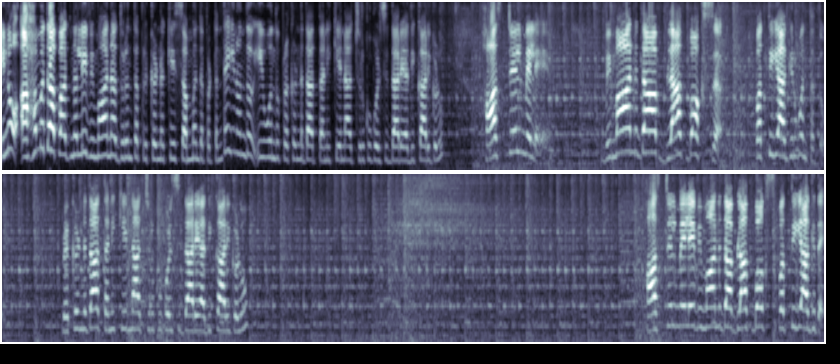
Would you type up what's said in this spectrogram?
ಇನ್ನು ಅಹಮದಾಬಾದ್ನಲ್ಲಿ ವಿಮಾನ ದುರಂತ ಪ್ರಕರಣಕ್ಕೆ ಸಂಬಂಧಪಟ್ಟಂತೆ ಇನ್ನೊಂದು ಈ ಒಂದು ಪ್ರಕರಣದ ತನಿಖೆಯನ್ನು ಚುರುಕುಗೊಳಿಸಿದ್ದಾರೆ ಅಧಿಕಾರಿಗಳು. ಹಾಸ್ಟೆಲ್ ಮೇಲೆ ವಿಮಾನದ ಬ್ಲಾಕ್ ಬಾಕ್ಸ್ ಪತ್ತೆಯಾಗಿರುವಂಥದ್ದು. ಪ್ರಕರಣದ ತನಿಖೆಯನ್ನ ಚುರುಕುಗೊಳಿಸಿದ್ದಾರೆ ಅಧಿಕಾರಿಗಳು. ಹಾಸ್ಟೆಲ್ ಮೇಲೆ ವಿಮಾನದ ಬ್ಲಾಕ್ ಬಾಕ್ಸ್ ಪತ್ತೆಯಾಗಿದೆ.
